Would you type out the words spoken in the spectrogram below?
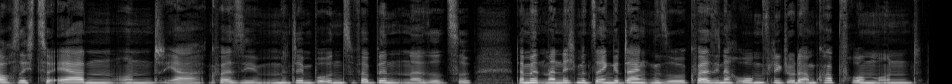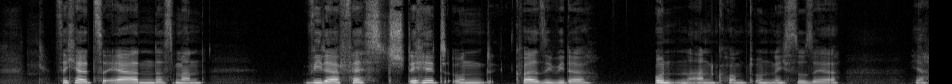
auch sich zu erden und ja quasi mit dem Boden zu verbinden, also zu, damit man nicht mit seinen Gedanken so quasi nach oben fliegt oder am Kopf rum und sich halt zu erden, dass man wieder feststeht und quasi wieder unten ankommt und nicht so sehr ja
